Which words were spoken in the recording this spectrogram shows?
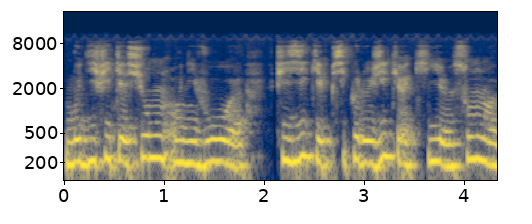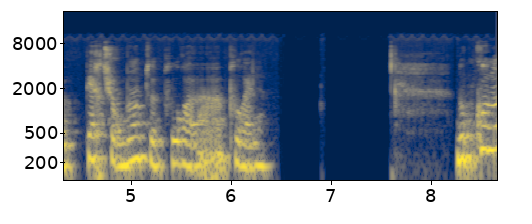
modifications au niveau euh, physique et psychologique qui euh, sont perturbantes pour, pour elle. Donc comment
